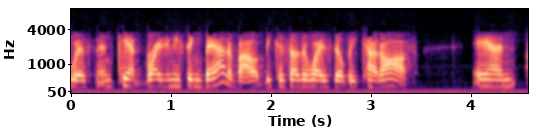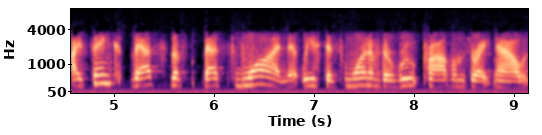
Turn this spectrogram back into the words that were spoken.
with and can't write anything bad about because otherwise they'll be cut off. And I think that's the that's one at least it's one of the root problems right now.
